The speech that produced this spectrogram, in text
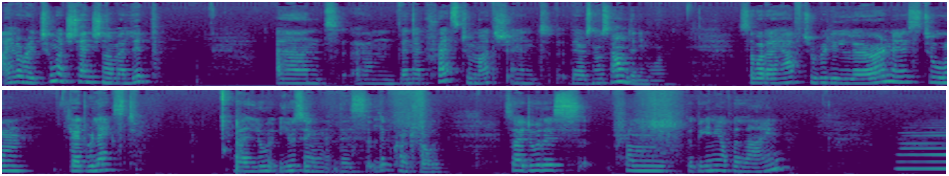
I have already too much tension on my lip and um, then I press too much and there's no sound anymore. So what I have to really learn is to um, get relaxed while using this lip control. So I do this from the beginning of the line. already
